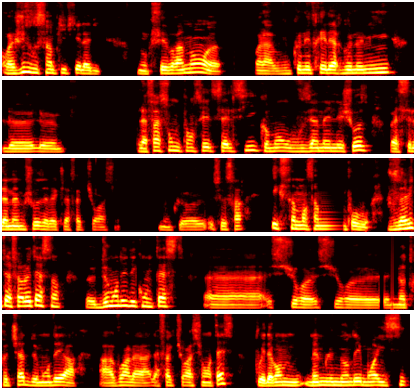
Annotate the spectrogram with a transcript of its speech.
on va juste vous simplifier la vie. Donc c'est vraiment, euh, voilà, vous connaîtrez l'ergonomie, le, la façon de penser de celle-ci, comment on vous amène les choses, bah, c'est la même chose avec la facturation. Donc, euh, ce sera extrêmement simple pour vous. Je vous invite à faire le test. Hein. Euh, demandez des comptes tests euh, sur, sur notre chat, demandez à, avoir la, facturation en test. Vous pouvez d'abord même le demander, moi, ici,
